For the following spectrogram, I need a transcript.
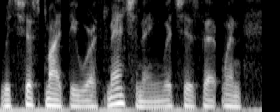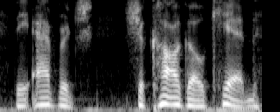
which just might be worth mentioning, which is that when the average Chicago kid,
